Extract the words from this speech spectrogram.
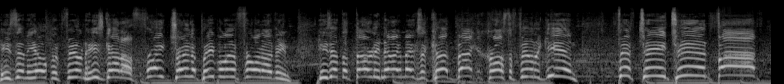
He's in the open field, and he's got a freight train of people in front of him. He's at the 30. Now he makes a cut back across the field again. 15, 10, 5.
